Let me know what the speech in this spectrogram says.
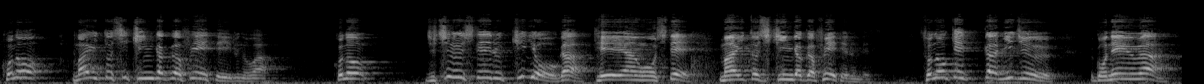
この毎年金額が増えているのは、この受注している企業が提案をして、毎年金額が増えているんです。その結果、25年は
